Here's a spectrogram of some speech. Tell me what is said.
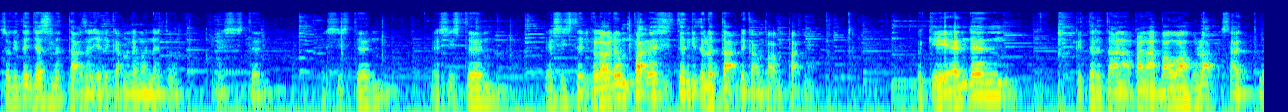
So kita just letak saja dekat mana-mana tu. Resistant, resistant, resistant, resistant. Kalau ada empat resistant kita letak dekat empat-empat ni. Okay, and then kita letak anak panah bawah pula satu.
